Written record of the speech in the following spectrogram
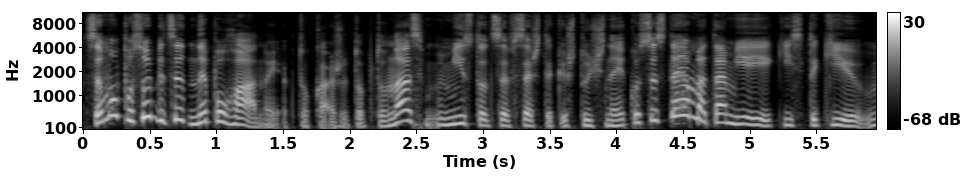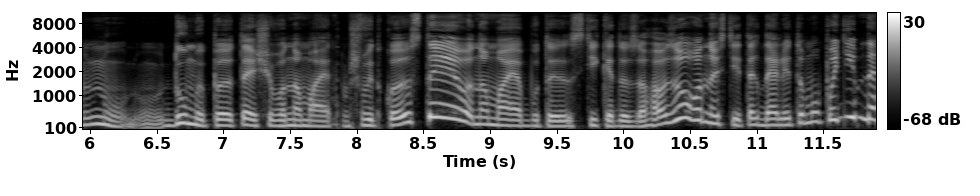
Само по собі це непогано, як то кажуть. Тобто, в нас місто це все ж таки штучна екосистема, там є якісь такі ну, думи про те, що воно має там швидко рости, воно має бути стільки до загазованості і так далі, тому подібне.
